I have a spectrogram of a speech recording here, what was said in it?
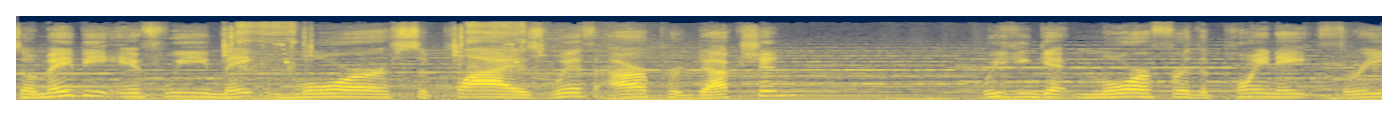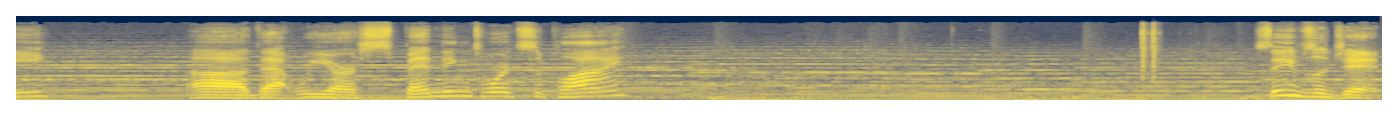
So maybe if we make more supplies with our production, we can get more for the 0.83 uh, that we are spending towards supply. Seems legit.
